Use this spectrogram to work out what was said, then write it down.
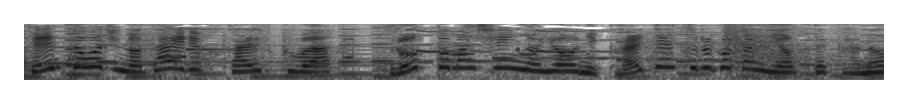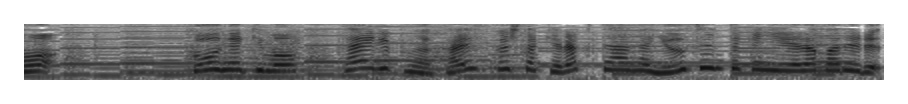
戦闘時の体力回復はスロットマシンのように回転することによって可能。攻撃も体力が回復したキャラクターが優先的に選ばれる。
